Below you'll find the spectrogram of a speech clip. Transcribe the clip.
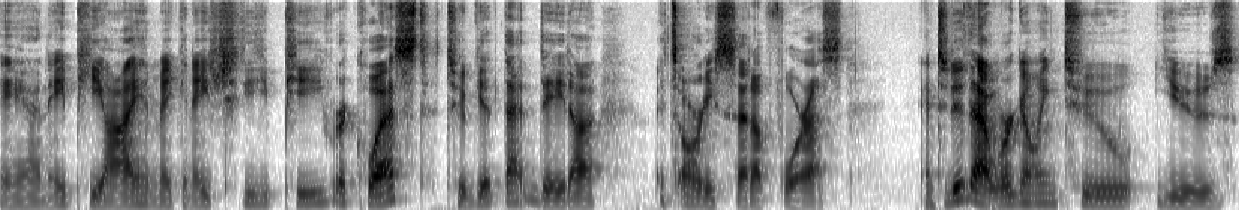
an API and make an HTTP request to get that data, it's already set up for us. And to do that, we're going to use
